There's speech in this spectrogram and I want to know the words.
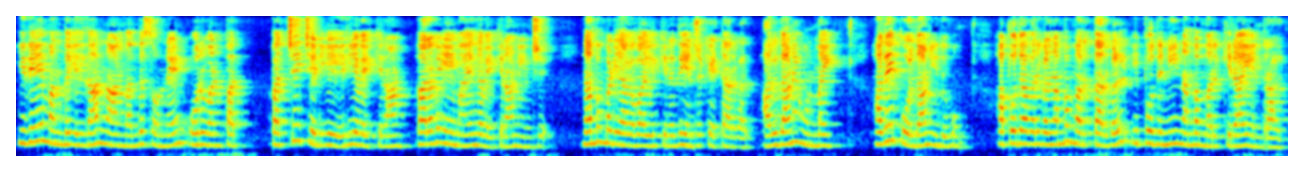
இதே மந்தையில்தான் நான் வந்து சொன்னேன் ஒருவன் பத் பச்சை செடியை எரிய வைக்கிறான் பறவையை மயங்க வைக்கிறான் என்று. நம்பும்படியாகவா இருக்கிறது என்று கேட்டார்கள். அதுதானே உண்மை. அதே போல்தான் இதுவும். அப்போது அவர்கள் நம்ப மறுத்தார்கள் இப்போது நீ நம்ப மறுக்கிறாய் என்றாள்.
